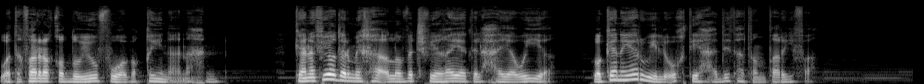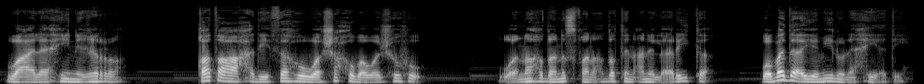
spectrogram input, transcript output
وتفرق الضيوف وبقينا نحن. كان فيودر ميخائيلوفيتش في غاية الحيوية وكان يروي لأختي حادثة طريفة. وعلى حين غرة قطع حديثه وشحب وجهه ونهض نصف نهضة عن الأريكة وبدأ يميل ناحيتي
